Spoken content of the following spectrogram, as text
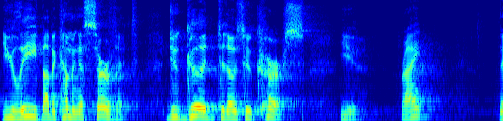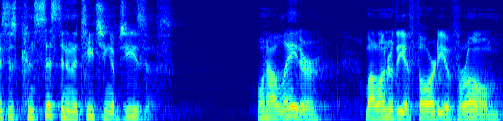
You lead by becoming a servant, do good to those who curse you, right? This is consistent in the teaching of Jesus. Well, now later, while under the authority of Rome,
